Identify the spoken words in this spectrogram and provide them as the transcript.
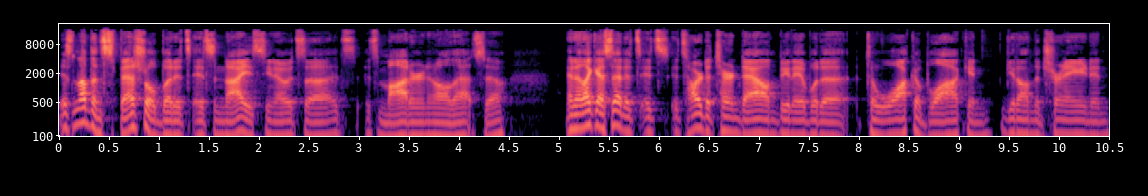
it's nothing special, but it's it's nice. You know, it's uh, it's it's modern and all that. So, and like I said, it's it's it's hard to turn down being able to to walk a block and get on the train and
